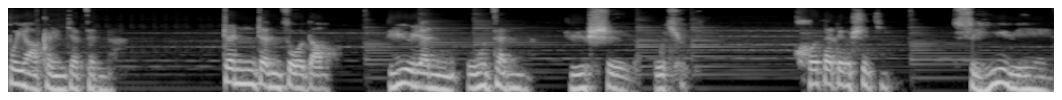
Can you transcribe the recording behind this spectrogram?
不要跟人家争了。真正做到与人无争，与世无求，活在这个世界，随缘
